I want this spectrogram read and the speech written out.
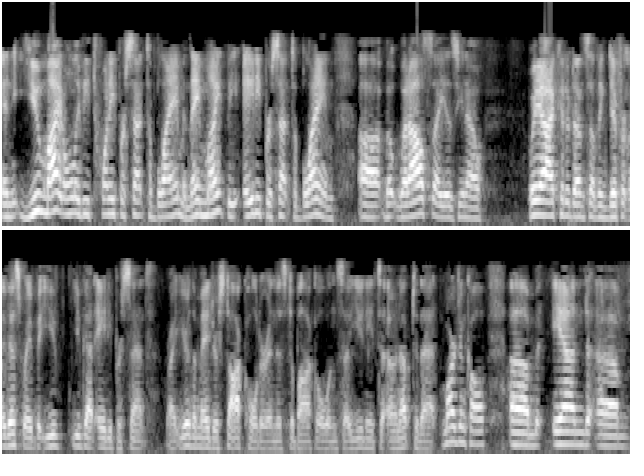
and you might only be 20% to blame and they might be 80% to blame. Uh, but what I'll say is, you know, well, yeah, I could have done something differently this way, but you've you've got 80%, right? You're the major stockholder in this debacle, and so you need to own up to that. Margin call, um, and um,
